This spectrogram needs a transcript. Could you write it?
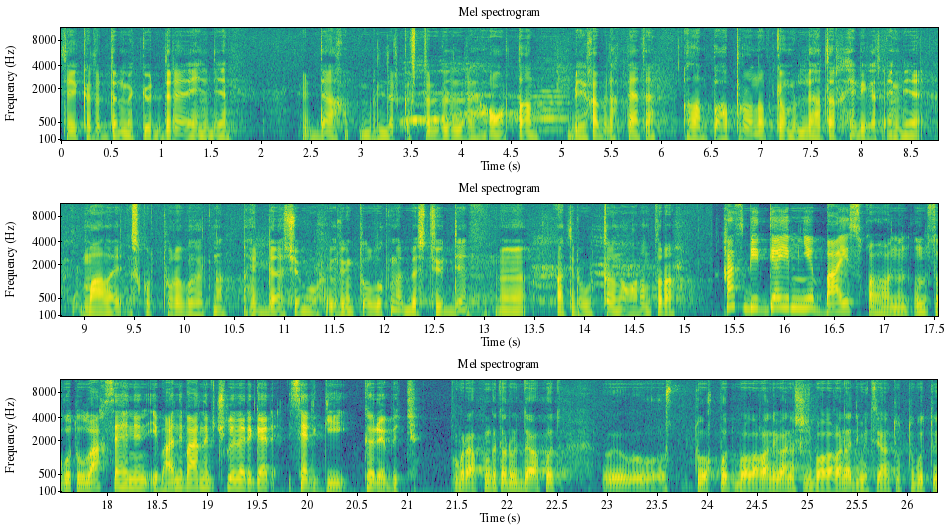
Те көтөрдөн мөккөрдөрө инден. Хүддә билдер көстөрүлөр оңортан беха белектәтә. Алампа хапронов көмүлле хатар хелигер эми малай скульптура быһытнан. Хүддә чө бу үрүң туллук мөлбестүрден атрибуттарын орон турар. Қас биддәйімне байыз қоғонын умсугутулақ сәхінен Иван Ивановичулелергер Сергей көрөбүт. Бұрапын кітір үддақпыт, туақпыт балаған, Иван Ильич балағана, Дмитриян тұттыбыт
